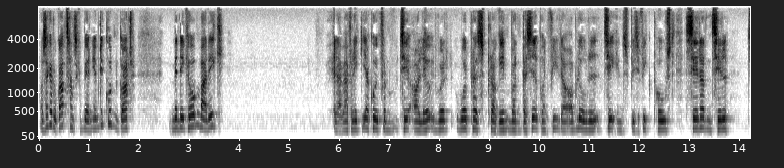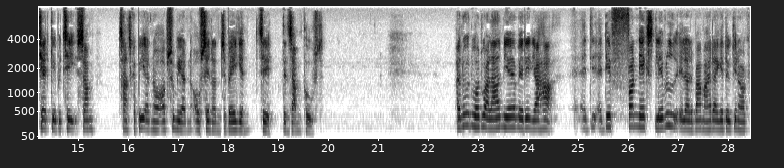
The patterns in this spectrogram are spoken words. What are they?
og så kan du godt transkribere den. Jamen det kunne den godt, men det kan åbenbart ikke eller i hvert fald ikke, jeg kunne ikke få den til at lave et Word, WordPress plugin, hvor den baseret på en fil, der er uploadet til en specifik post, sender den til ChatGPT, som transkriberer den og opsummerer den og sender den tilbage igen til den samme post. Og nu, nu har du leget mere med det, end jeg har. Er det, er det for next level, eller er det bare mig, der ikke er dygtig nok,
